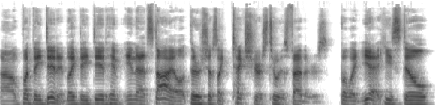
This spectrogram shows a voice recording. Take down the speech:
uh, but they did it. Like they did him in that style. There's just like textures to his feathers. But like, yeah, he's still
